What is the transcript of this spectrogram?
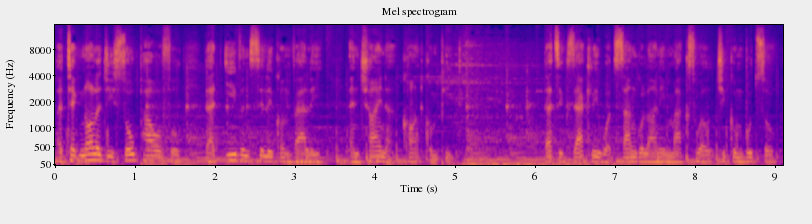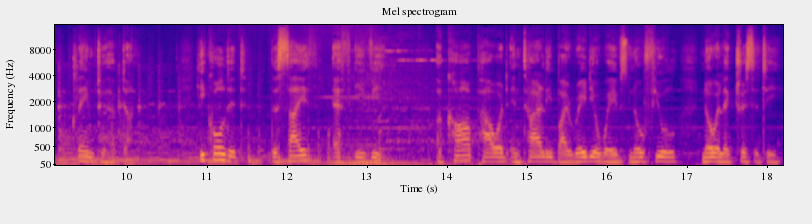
A technology so powerful that even Silicon Valley and China can't compete. That's exactly what Sangulani Maxwell Chikumbutso claimed to have done. He called it the Saith FEV, a car powered entirely by radio waves, no fuel, no electricity,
